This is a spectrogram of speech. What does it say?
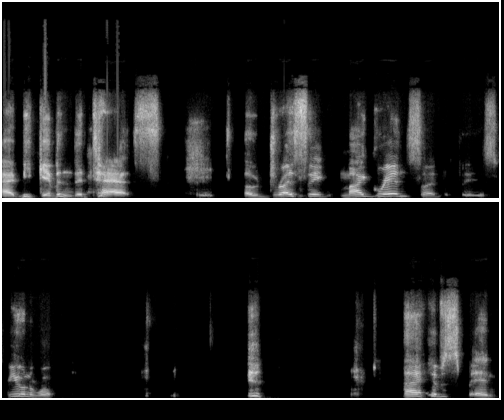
I be given the task of dressing my grandson for his funeral. I have spent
